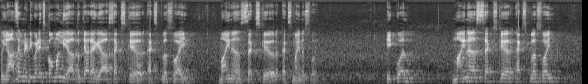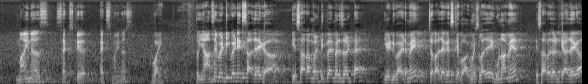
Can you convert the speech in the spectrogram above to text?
तो यहाँ से हमने d y d x common लिया तो क्या रह गया? Sec square x plus y minus sec square x minus y equal minus sec square x plus y minus sec square x minus y तो यहाँ से हमें डी एक्स आ जाएगा। ये सारा मल्टीप्लाई में रिज़ल्ट है। ये डिवाइड में चला जाएगा, इसके भाग में चला जाएगा। गुना में है। ये सारा रिज़ल्ट क्या आ जाएगा?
